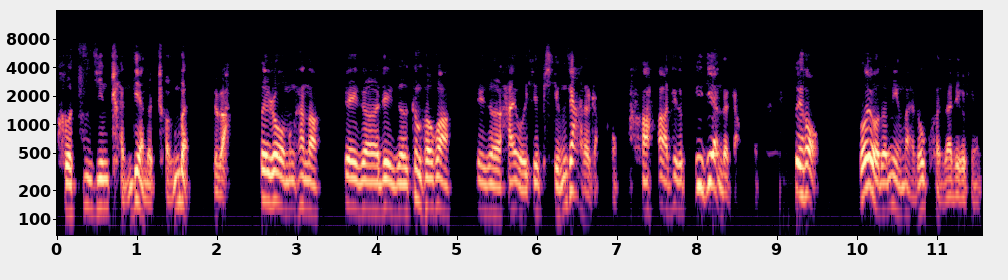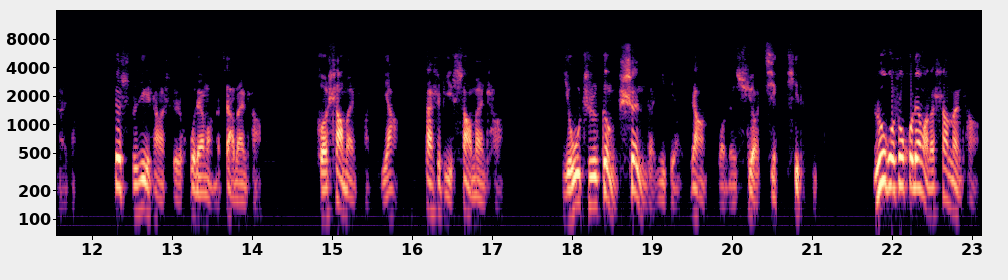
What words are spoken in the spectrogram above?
和资金沉淀的成本，对吧？所以说我们看到这个这个，更何况这个还有一些评价的掌控，哈哈，这个推荐的掌控，最后所有的命脉都捆在这个平台上。这实际上是互联网的下半场。和上半场一样，但是比上半场油脂更甚的一点，让我们需要警惕的地方。如果说互联网的上半场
